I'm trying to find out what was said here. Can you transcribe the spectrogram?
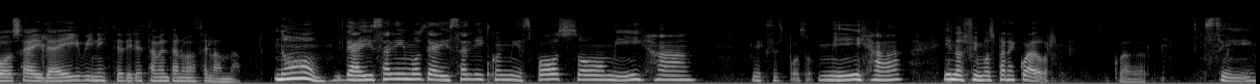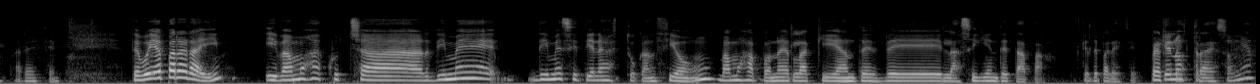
o sea, y de ahí viniste directamente a Nueva Zelanda? No, de ahí salimos, de ahí salí con mi esposo, mi hija, mi ex esposo, mi hija, y nos fuimos para Ecuador. Ecuador, Sí. parece. Te voy a parar ahí y vamos a escuchar. Dime, dime si tienes tu canción. Vamos a ponerla aquí antes de la siguiente etapa. ¿Qué te parece? ¿Qué nos Perfecto. traes, Sonia?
